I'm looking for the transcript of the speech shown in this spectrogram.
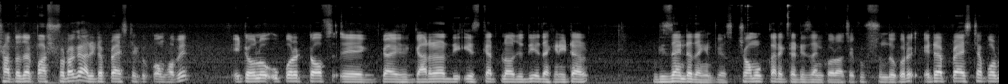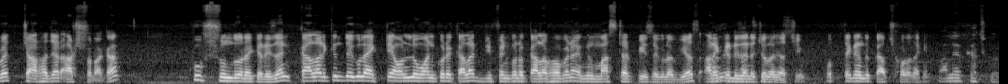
সাত হাজার পাঁচশো টাকা আর এটা প্রাইসটা একটু কম হবে। এটা হলো উপরের টপস গারারা স্কার্ট প্লাজো দিয়ে দেখেন এটার ডিজাইনটা দেখেন প্লাস চমৎকার একটা ডিজাইন করা আছে খুব সুন্দর করে। এটার প্রাইসটা পড়বে চার হাজার আটশো টাকা। খুব সুন্দর একটা ডিজাইন কালার কিন্তু এগুলো একটা অনলি ওয়ান করে কালার ডিফারেন্ট কোনো কালার হবে না। এগুলো মাস্টার পিস এগুলো বিয়াস আরেকটা ডিজাইনে চলে যাচ্ছি। প্রত্যেকটা কিন্তু কাজ করা দেখেন। পালের কাজ করে।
